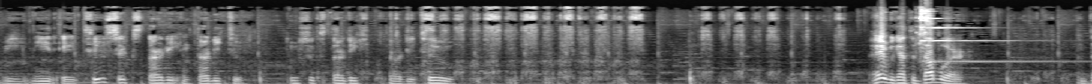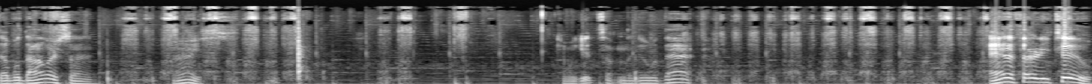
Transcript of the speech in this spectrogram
We need a 2, 6, 30, and 32. 2, 6, 30, 32. Hey, we got the doubler. The double dollar sign. Nice. Can we get something to go with that? And a 32.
